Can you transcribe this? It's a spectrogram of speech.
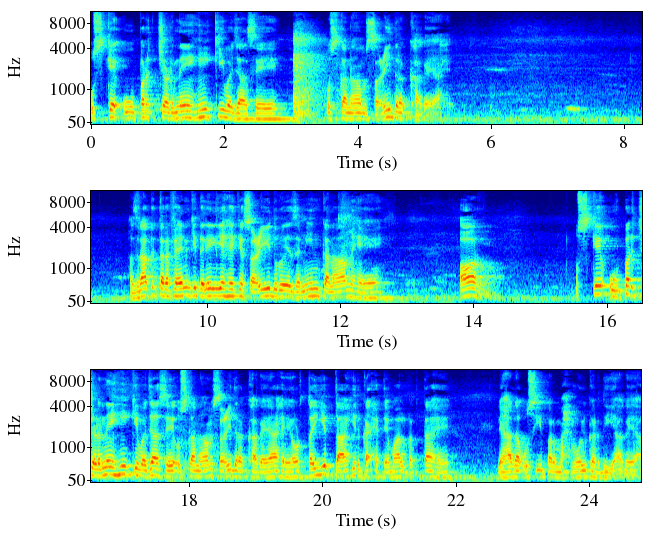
उसके ऊपर चढ़ने ही की वजह से उसका नाम सईद रखा गया है। हज़रत तरफ़ैन की दलील यह है कि सईद रुए ज़मीन का नाम है और उसके ऊपर चढ़ने ही की वजह से उसका नाम सईद रखा गया है और तय्यब ताहिर का अहतमाल रखता है, लिहाजा उसी पर महमूल कर दिया गया,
